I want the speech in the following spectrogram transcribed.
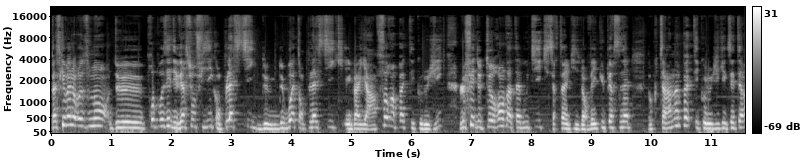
Parce que malheureusement, de proposer des versions physiques en plastique, de, boîtes en plastique, eh ben il y a un fort impact écologique. Le fait de te rendre à ta boutique, certains utilisent leur véhicule personnel, donc tu as un impact écologique, etc.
